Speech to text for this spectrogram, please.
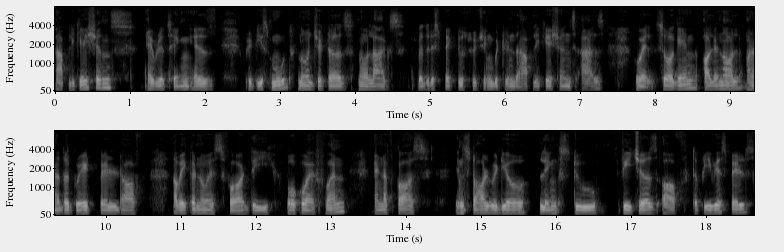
applications. Everything is pretty smooth, no jitters, no lags with respect to switching between the applications as well. So again, all in all, another great build of Awaken OS for the POCO F1 and of course install video links to features of the previous builds.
